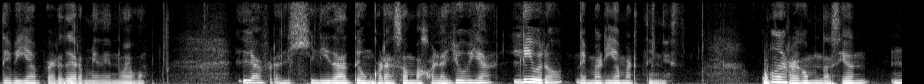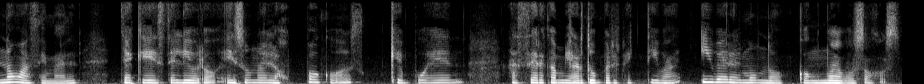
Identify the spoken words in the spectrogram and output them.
debía perderme de nuevo. La fragilidad de un corazón bajo la lluvia, libro de María Martínez. Una recomendación no hace mal, ya que este libro es uno de los pocos que pueden hacer cambiar tu perspectiva y ver el mundo con nuevos ojos.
